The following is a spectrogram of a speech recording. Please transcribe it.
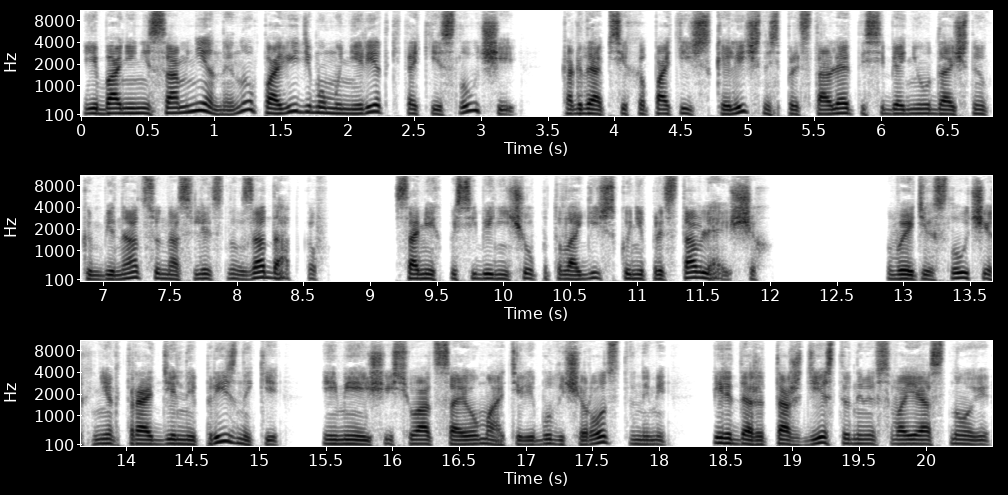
ибо они несомненны, но, по-видимому, нередки такие случаи, когда психопатическая личность представляет из себя неудачную комбинацию наследственных задатков, самих по себе ничего патологического не представляющих. В этих случаях некоторые отдельные признаки, имеющиеся у отца и у матери, будучи родственными или даже тождественными в своей основе,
